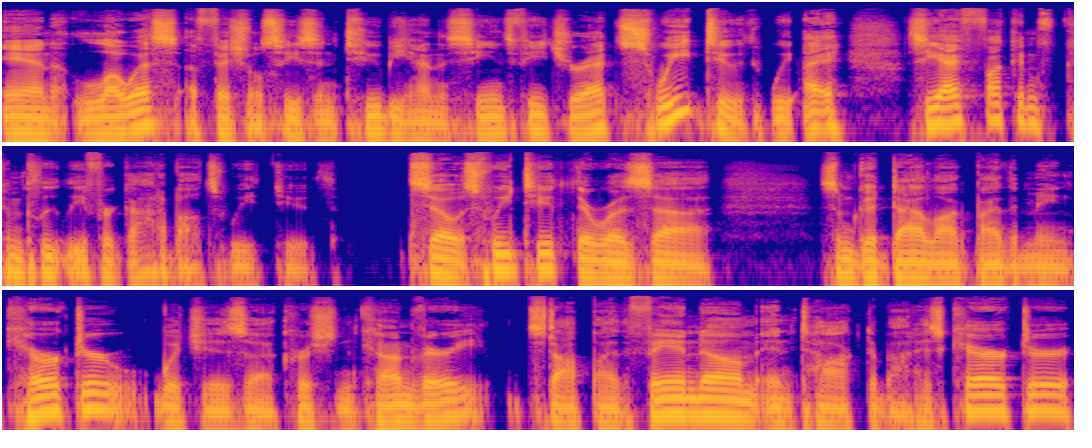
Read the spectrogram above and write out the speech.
and Lois official season two behind the scenes featurette. Sweet Tooth, we I see. I fucking completely forgot about Sweet Tooth. So Sweet Tooth, there was uh, some good dialogue by the main character, which is uh, Christian Convery, stopped by the fandom and talked about his character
